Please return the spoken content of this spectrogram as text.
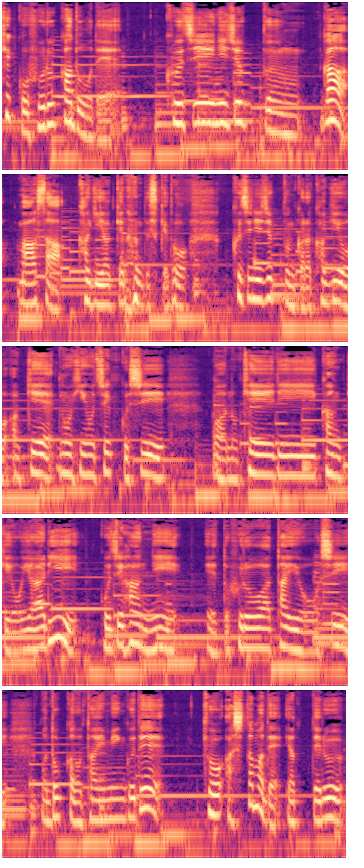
結構フル稼働で9時20分が、まあ、朝鍵開けなんですけど9時20分から鍵を開け納品をチェックし、まあ、あの経理関係をやり5時半に、えーと、フロア対応をし、まあ、どっかのタイミングで今日明日までやってる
